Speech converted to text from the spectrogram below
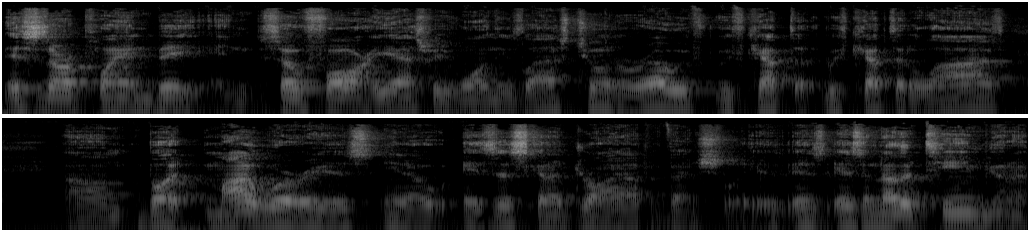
This is our plan B. And so far, yes, we've won these last two in a row. We've, we've kept it we've kept it alive. Um, but my worry is, you know, is this going to dry up eventually? Is, is another team going to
